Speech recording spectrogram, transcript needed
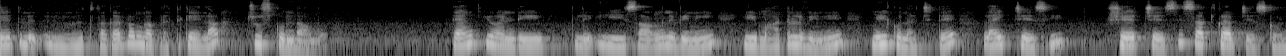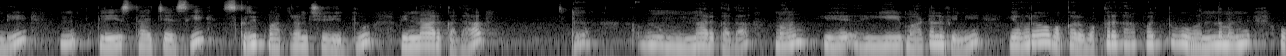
చేతులు సగర్వంగా బ్రతికేలా చూసుకుందాము. థ్యాంక్ యూ అండి. ఈ సాంగ్ని విని ఈ మాటలు విని మీకు నచ్చితే లైక్ చేసి షేర్ చేసి సబ్స్క్రైబ్ చేసుకోండి. ప్లీజ్ దయచేసి స్క్రిప్ట్ మాత్రం చేయొద్దు. విన్నారు కదా? విన్నారు కదా మనం ఏ ఈ మాటలు విని ఎవరో ఒకరు ఒక్కరు కాకపోతే వంద మంది ఓ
